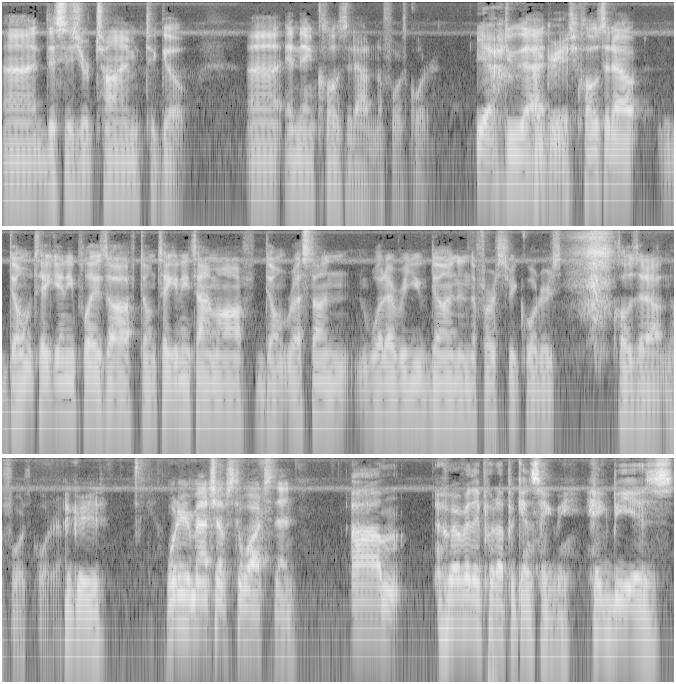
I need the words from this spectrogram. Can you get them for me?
uh, this is your time to go, uh, and then close it out in the fourth quarter. yeah. Do that. Agreed. Close it out. Don't take any plays off. Don't take any time off. Don't rest on whatever you've done in the first three quarters. Close it out in the fourth quarter. Agreed. What are your matchups to watch then? Um, whoever they put up against Higbee, Higbee is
